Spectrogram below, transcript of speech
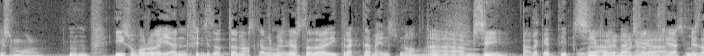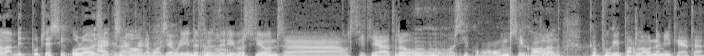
És molt. Mhm. I suposo que hi ha, fins i tot, en els casos més grans, tot haver-hi tractaments, no? Uh, Sí. Per aquest tipus Sí, de, de casos. ja- Ja és més de l'àmbit potser psicològic, Exacte, no? llavors ja haurien de fer No. derivacions al psiquiatre o, a psico, o a un psicòleg que pugui parlar una miqueta.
